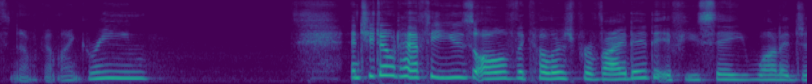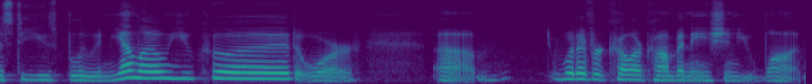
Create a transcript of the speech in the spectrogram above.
So now I've got my green. And you don't have to use all of the colors provided. If you say you wanted just to use blue and yellow, you could, or um, whatever color combination you want.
